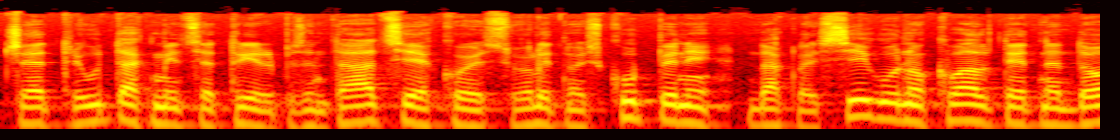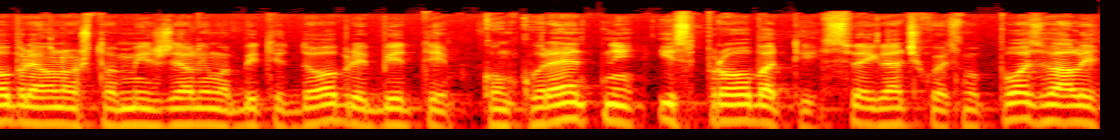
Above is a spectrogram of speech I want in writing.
četiri utakmice, tri reprezentacije koje su u elitnoj skupini, dakle sigurno kvalitetne, dobre, ono što mi želimo biti dobri, biti konkurentni, isprobati sve igrače koje smo pozvali,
